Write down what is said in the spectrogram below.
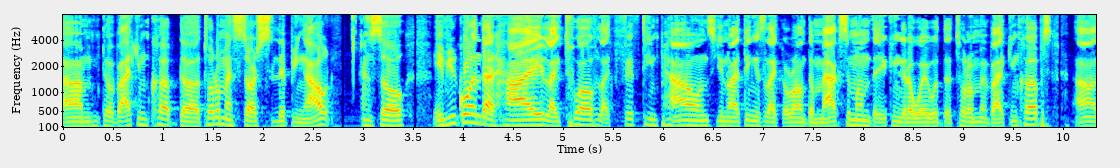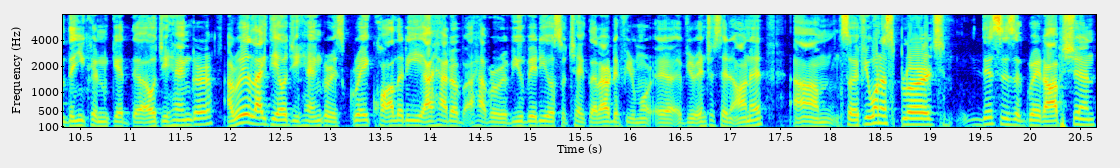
Um, the vacuum cup, the Totalman starts slipping out. And so if you're going that high, like 12, like 15 pounds, you know, I think it's like around the maximum that you can get away with the Totalman vacuum cups. Uh, then you can get the LG hanger. I really like the LG hanger. It's great quality. I had a I have a review video, so check that out if you're more uh, if you're interested on it. Um, so if you want to splurge, this is a great option.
